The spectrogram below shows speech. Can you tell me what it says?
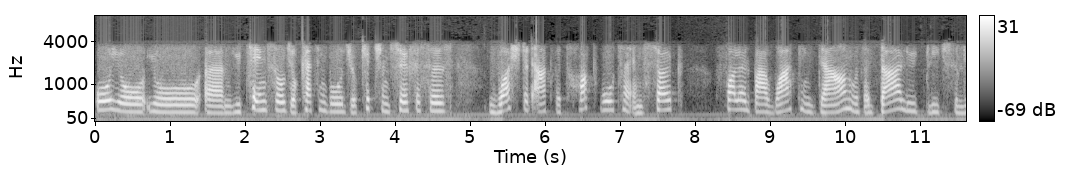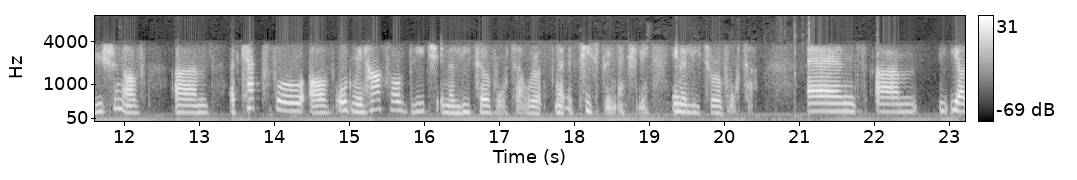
all your your um, utensils, your cutting boards, your kitchen surfaces, washed it out with hot water and soap, followed by wiping down with a dilute bleach solution of um, a capful of ordinary household bleach in a liter of water, or a, a teaspoon actually, in a liter of water. And um, yeah,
